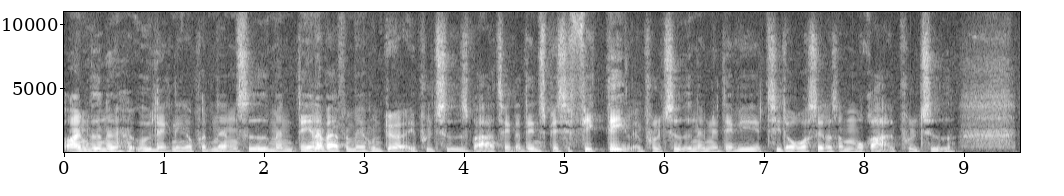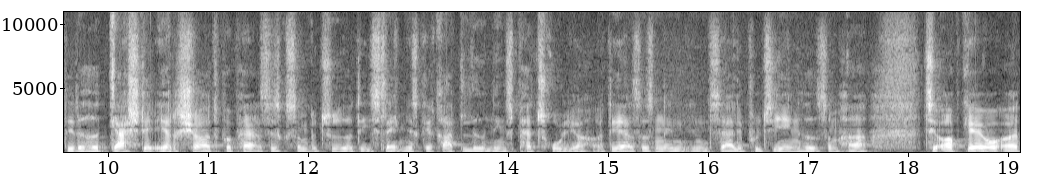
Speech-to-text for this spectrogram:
øjenvidne udlægninger på den anden side, men det ender i hvert fald med, at hun dør i politiets varetægt, og det er en specifik del af politiet, nemlig det, vi tit oversætter som moralpolitiet, det, der hedder Gashte Ershad på persisk, som betyder det islamiske retledningspatruljer. Og det er altså sådan en, en særlig politienhed, som har til opgave at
